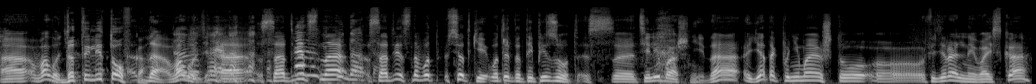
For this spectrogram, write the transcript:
А, Володя. Да ты литовка. Да, Володя. Ну соответственно, соответственно, вот все-таки вот этот эпизод с э, телебашней, да, я так понимаю, что э, федеральные войска,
